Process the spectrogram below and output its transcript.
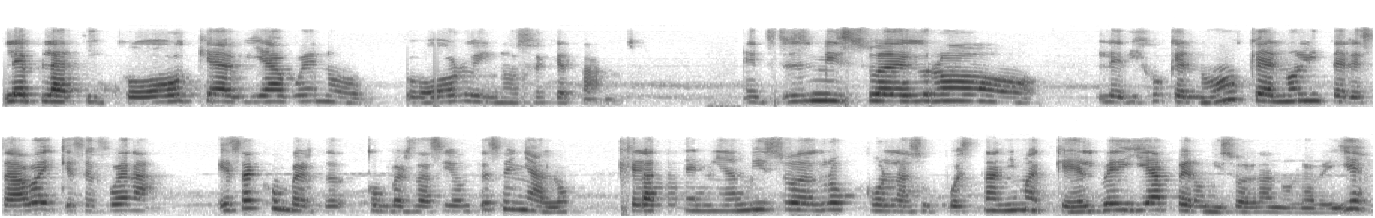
Le platicó que había, bueno, oro y no sé qué tanto. Entonces mi suegro le dijo que no, que a él no le interesaba y que se fuera. Esa conversación te señalo que la tenía mi suegro con la supuesta ánima que él veía, pero mi suegra no la veía.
